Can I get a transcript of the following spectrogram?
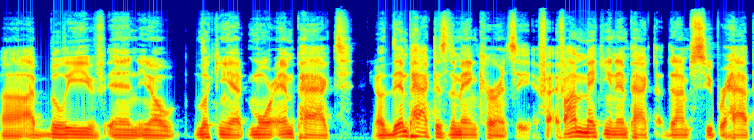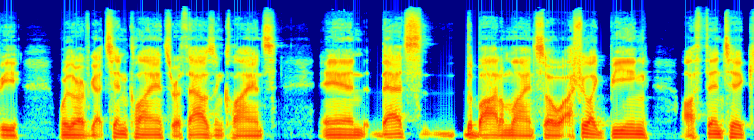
Uh, I believe in, you know, looking at more impact you know the impact is the main currency if, if i'm making an impact then i'm super happy whether i've got 10 clients or a thousand clients and that's the bottom line so i feel like being authentic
